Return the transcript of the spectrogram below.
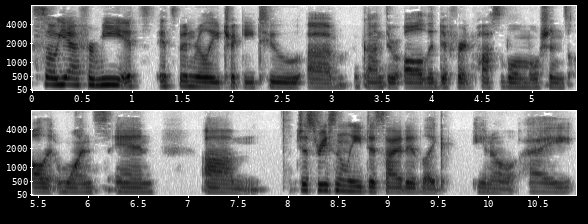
So yeah, for me, it's it's been really tricky to um, gone through all the different possible emotions all at once, and um, just recently decided like you know I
